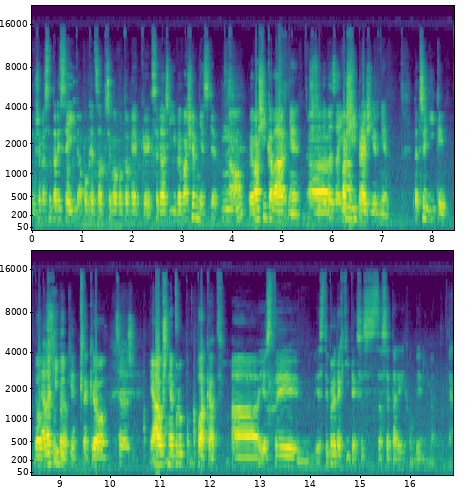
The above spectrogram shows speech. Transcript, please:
můžeme se tady sejít a pokecat třeba o tom, jak, jak se daří ve vašem městě, No, ve vaší kavárně, eh, zajímavý. vaší pražírně. Petře, díky. Bylo Já taky super. díky. Tak jo, dceři. já už nebudu plakat. A jestli, jestli budete chtít, tak se zase tady objevíme. Tak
